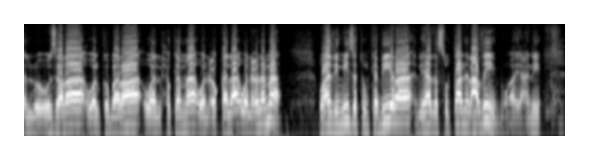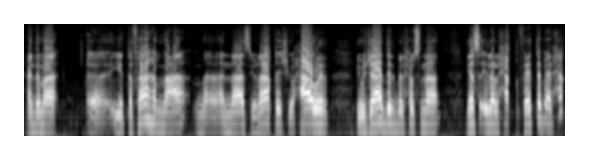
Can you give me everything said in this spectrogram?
الوزراء والكبراء والحكماء والعقلاء والعلماء. وهذه ميزة كبيرة لهذا السلطان العظيم. ويعني عندما آه، يتفاهم مع الناس يناقش يحاور يجادل بالحسنى يصل إلى الحق فيتبع الحق.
